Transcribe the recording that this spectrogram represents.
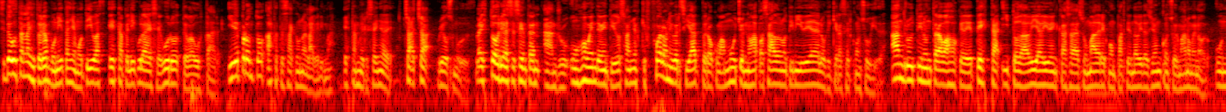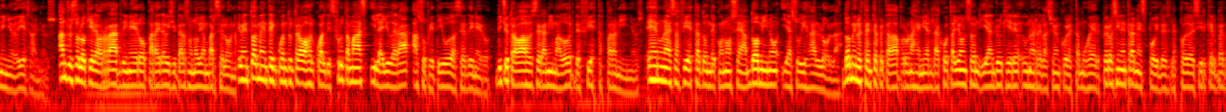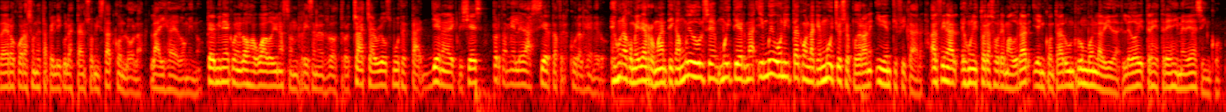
Si te gustan las historias bonitas y emotivas, esta película de seguro te va a gustar. Y de pronto hasta te saca una lágrima. Esta es mi reseña de Chacha Real Smooth. La historia se centra en Andrew, un joven de 22 años que fue a la universidad, pero como a muchos nos ha pasado, no tiene idea de lo que quiere hacer con su vida. Andrew tiene un trabajo que detesta y todavía vive en casa de su madre compartiendo habitación con su hermano menor, un niño de 10 años. Andrew solo quiere ahorrar dinero para ir a visitar a su novia en Barcelona. Eventualmente encuentra un trabajo el cual disfruta más y le ayudará a su objetivo de hacer dinero. Dicho trabajo es ser animador de fiestas para niños. Es en una de esas fiestas donde conoce a Domino y a su hija Lola. Domino está interpretada por una genial Dakota Johnson y Andrew quiere una relación con esta mujer, pero sin entrar en spoilers, les puedo decir que el verdadero corazón de esta película está en su amistad con Lola, la hija de Domino. Terminé con el ojo aguado y una sonrisa en el rostro. Chacha Real Smooth está llena de clichés, pero también le da cierta frescura al género. Es una comedia romántica muy dulce, muy tierna y muy bonita con la que muchos se podrán identificar. Al final es una historia sobre madurar y encontrar un rumbo en la vida. Le doy 3 estrellas y media de 5.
